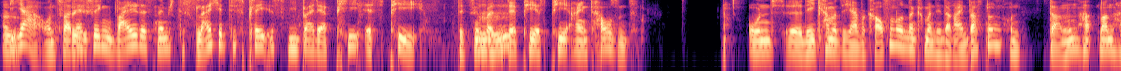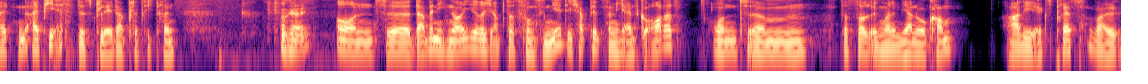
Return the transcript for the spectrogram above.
Also, ja, und zwar deswegen, weil das nämlich das gleiche Display ist wie bei der PSP, beziehungsweise Mhm. der PSP 1000. Und äh, den kann man sich einfach kaufen und dann kann man den da reinbasteln und dann hat man halt ein IPS-Display da plötzlich drin. Okay. Und äh, da bin ich neugierig, ob das funktioniert. Ich habe jetzt nämlich eins geordert und ähm, das soll irgendwann im Januar kommen. AliExpress, weil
